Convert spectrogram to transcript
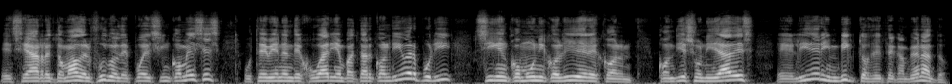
eh, se ha retomado el fútbol después de cinco meses, ustedes vienen de jugar y empatar con Liverpool y siguen como únicos líderes con, con 10 unidades, eh, líder invictos de este campeonato.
